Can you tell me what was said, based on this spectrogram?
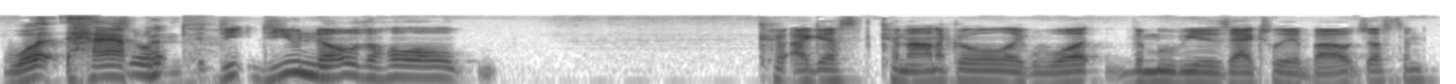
What So, happened? do, do you know the whole, I guess, canonical, like what the movie is actually about, Justin?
